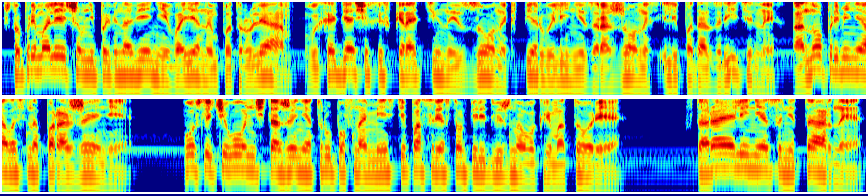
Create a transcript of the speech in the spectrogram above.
что при малейшем неповиновении военным патрулям, выходящих из карантинной зоны к первой линии зараженных или подозрительных, оно применялось на поражение, после чего уничтожение трупов на месте посредством передвижного крематория. Вторая линия санитарная.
